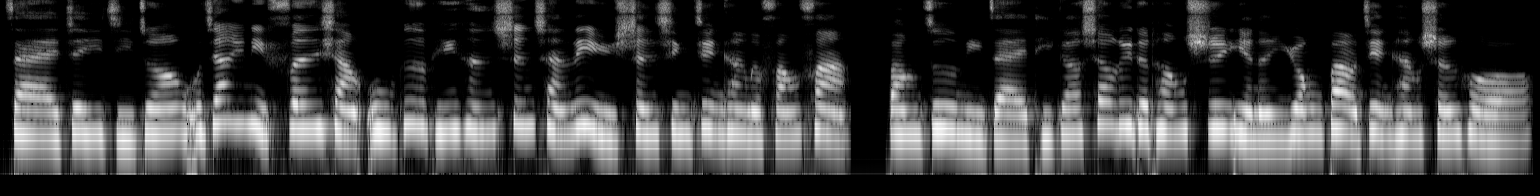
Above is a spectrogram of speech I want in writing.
在这一集中，我将与你分享五个平衡生产力与身心健康的方法，帮助你在提高效率的同时，也能拥抱健康生活。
